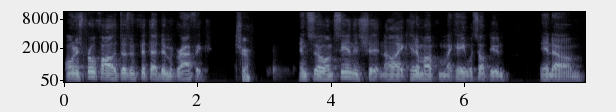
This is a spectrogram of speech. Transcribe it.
on his profile it doesn't fit that demographic. Sure. And so I'm seeing this shit, and I like hit him up. I'm like, "Hey, what's up, dude?" And um,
